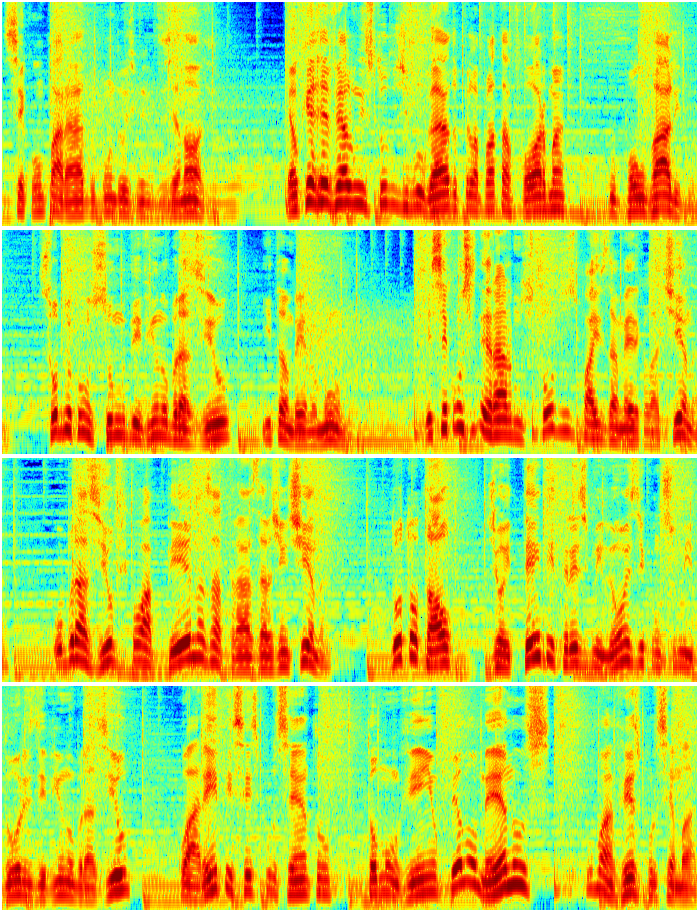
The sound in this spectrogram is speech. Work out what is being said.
se comparado com 2019. É o que revela um estudo divulgado pela plataforma Cupom Válido sobre o consumo de vinho no Brasil e também no mundo. E se considerarmos todos os países da América Latina, o Brasil ficou apenas atrás da Argentina. Do total de 83 milhões de consumidores de vinho no Brasil, 46% tomam vinho pelo menos uma vez por semana.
